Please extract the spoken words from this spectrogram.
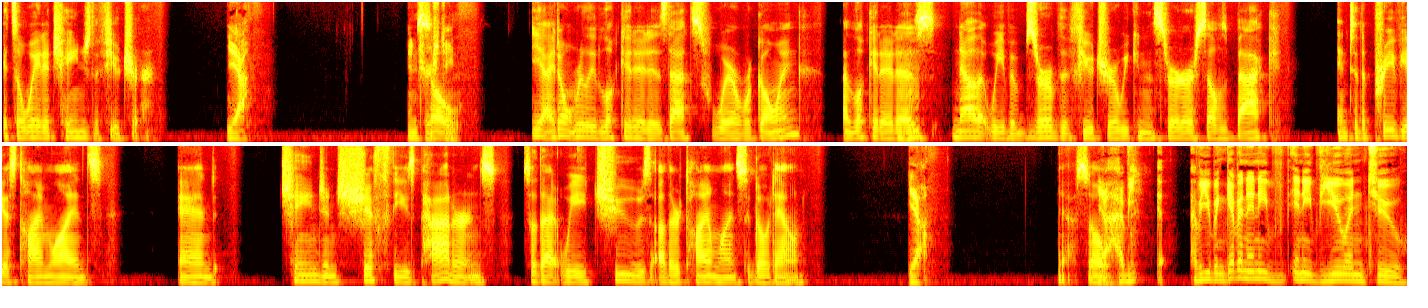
it's a way to change the future. Yeah. Interesting. So, yeah, I don't really look at it as that's where we're going. I look at it Mhm. as now that we've observed the future, we can insert ourselves back into the previous timelines and change and shift these patterns so that we choose other timelines to go down. Yeah. Yeah. So yeah. Have you have you been given any any view into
